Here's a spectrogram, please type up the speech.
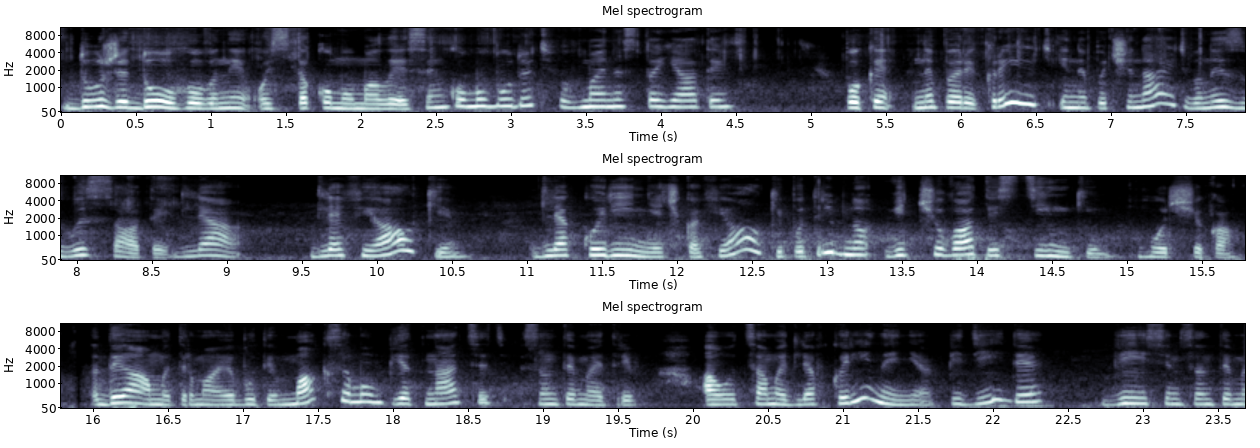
Дуже довго вони ось в такому малесенькому будуть в мене стояти, поки не перекриють і не починають вони звисати. Для, для фіалки, для коріннячка фіалки потрібно відчувати стінки горщика. Діаметр має бути максимум 15 см. А от саме для вкорінення підійде 8 см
